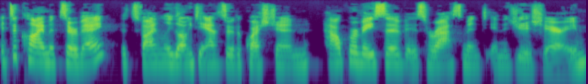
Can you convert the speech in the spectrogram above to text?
It's a climate survey that's finally going to answer the question, how pervasive is harassment in the judiciary?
